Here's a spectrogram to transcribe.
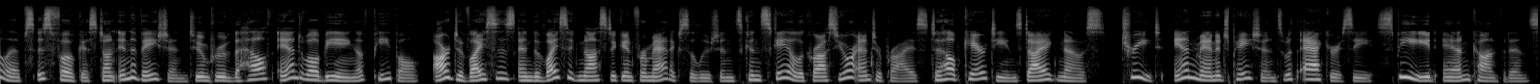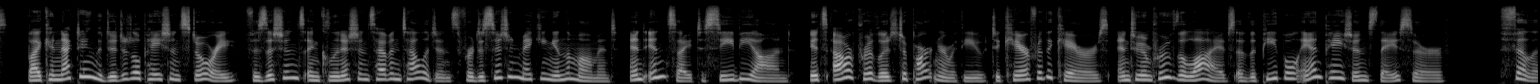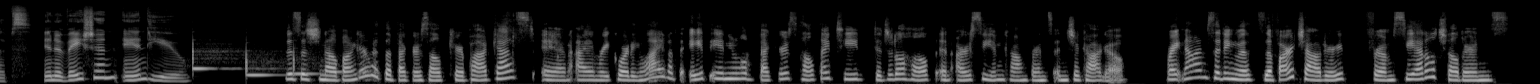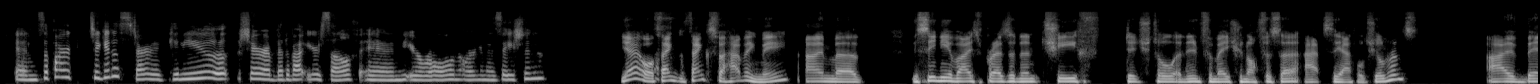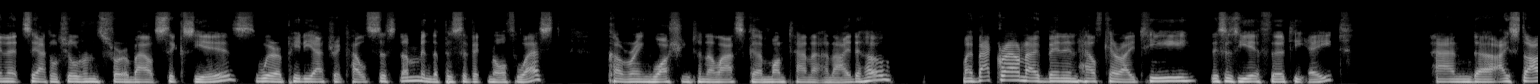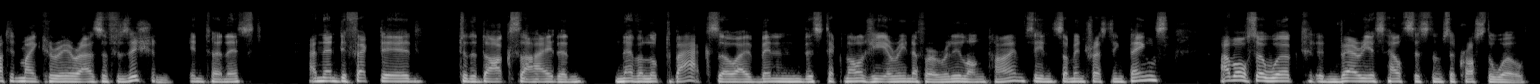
Philips is focused on innovation to improve the health and well being of people. Our devices and device agnostic informatics solutions can scale across your enterprise to help care teams diagnose, treat, and manage patients with accuracy, speed, and confidence. By connecting the digital patient story, physicians and clinicians have intelligence for decision making in the moment and insight to see beyond. It's our privilege to partner with you to care for the carers and to improve the lives of the people and patients they serve. Philips, Innovation and You. This is Chanel Bunger with the Becker's Healthcare Podcast, and I am recording live at the 8th Annual Becker's Health IT Digital Health and RCM Conference in Chicago. Right now, I'm sitting with Zafar Chaudry from Seattle Children's. And Zafar, to get us started, can you share a bit about yourself and your role in the organization? Yeah, well, thank, thanks for having me. I'm uh, the Senior Vice President, Chief Digital and Information Officer at Seattle Children's. I've been at Seattle Children's for about six years. We're a pediatric health system in the Pacific Northwest, covering Washington, Alaska, Montana, and Idaho. My background I've been in healthcare IT. This is year 38. And uh, I started my career as a physician, internist, and then defected to the dark side and never looked back. So I've been in this technology arena for a really long time, seen some interesting things. I've also worked in various health systems across the world.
